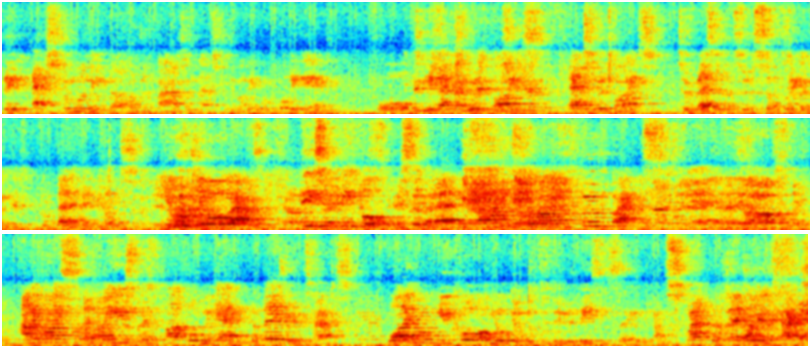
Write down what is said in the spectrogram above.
the extra money, the hundred thousand extra money we're putting in for give extra advice, extra advice to residents who are suffering from benefit cuts. You withdraw that. These are people, Mr. Mayor, who are having to rely on food banks. And if I, if I use this platform again, the bedroom tax, why won't you call on your government to do the decent thing and scrap the bedroom tax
